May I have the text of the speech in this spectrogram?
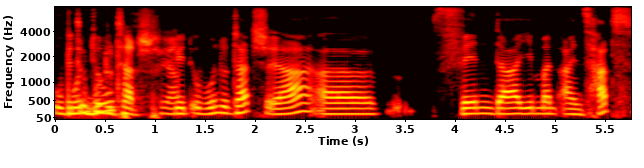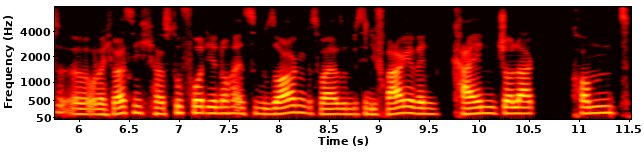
Ubuntu, mit Ubuntu Touch, ja. Mit Ubuntu Touch, ja. Äh, wenn da jemand eins hat, äh, oder ich weiß nicht, hast du vor dir noch eins zu besorgen? Das war ja so ein bisschen die Frage, wenn kein Jolla kommt,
